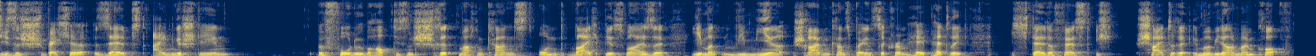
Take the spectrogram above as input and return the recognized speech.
diese Schwäche selbst eingestehen bevor du überhaupt diesen Schritt machen kannst und beispielsweise jemanden wie mir schreiben kannst bei Instagram, hey Patrick, ich stelle da fest, ich scheitere immer wieder an meinem Kopf.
